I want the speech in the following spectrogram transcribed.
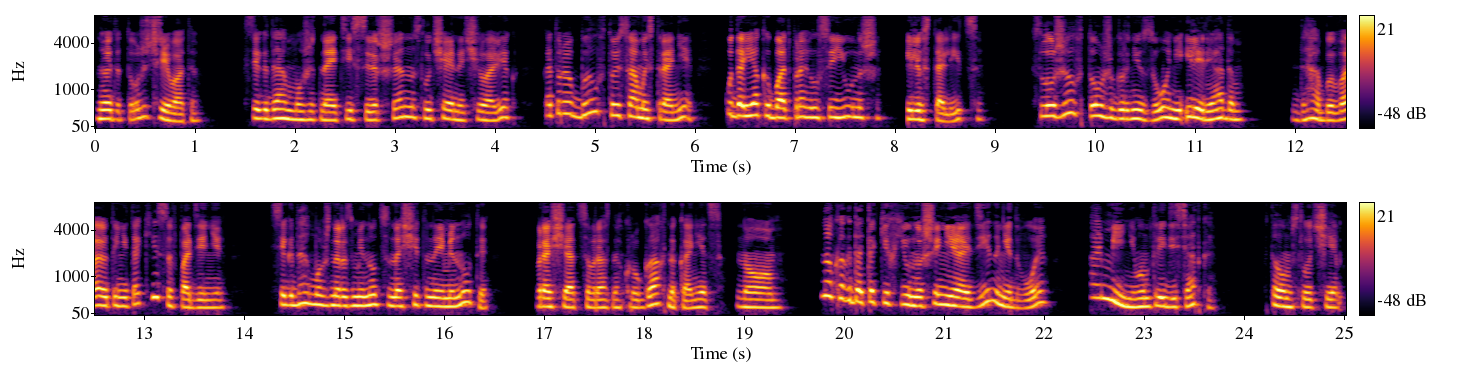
но это тоже чревато. Всегда может найтись совершенно случайный человек, который был в той самой стране, куда якобы отправился юноша, или в столице, служил в том же гарнизоне или рядом, да, бывают и не такие совпадения. Всегда можно разминуться на считанные минуты, вращаться в разных кругах, наконец, но... Но когда таких юношей не один и не двое, а минимум три десятка, в том случае,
